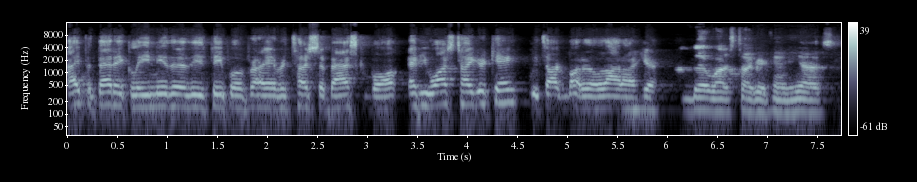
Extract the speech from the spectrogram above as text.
hypothetically, neither of these people have probably ever touched a basketball. Have you watched Tiger King? We talk about it a lot on here. I did watch Tiger King, yes.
